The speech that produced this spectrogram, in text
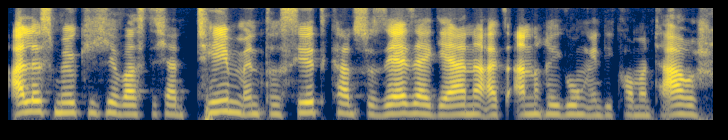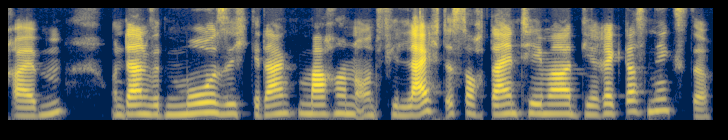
alles Mögliche, was dich an Themen interessiert, kannst du sehr, sehr gerne als Anregung in die Kommentare schreiben. Und dann wird Mo sich Gedanken machen und vielleicht ist auch dein Thema direkt das nächste.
